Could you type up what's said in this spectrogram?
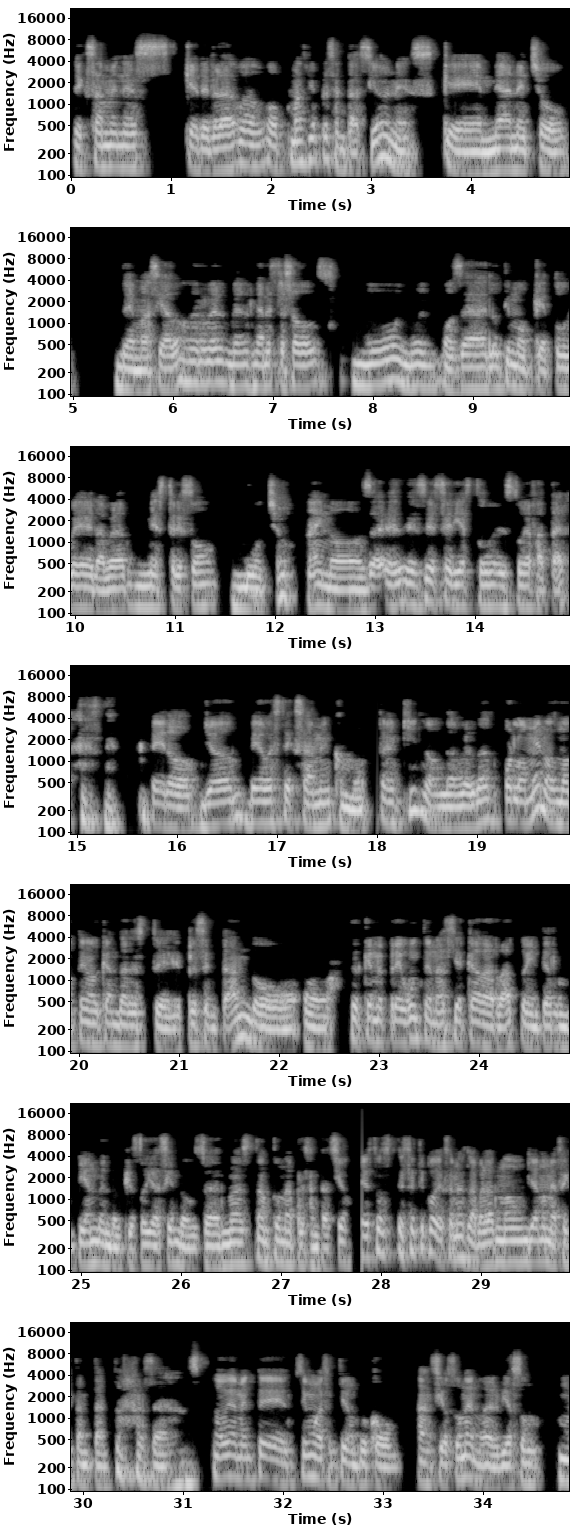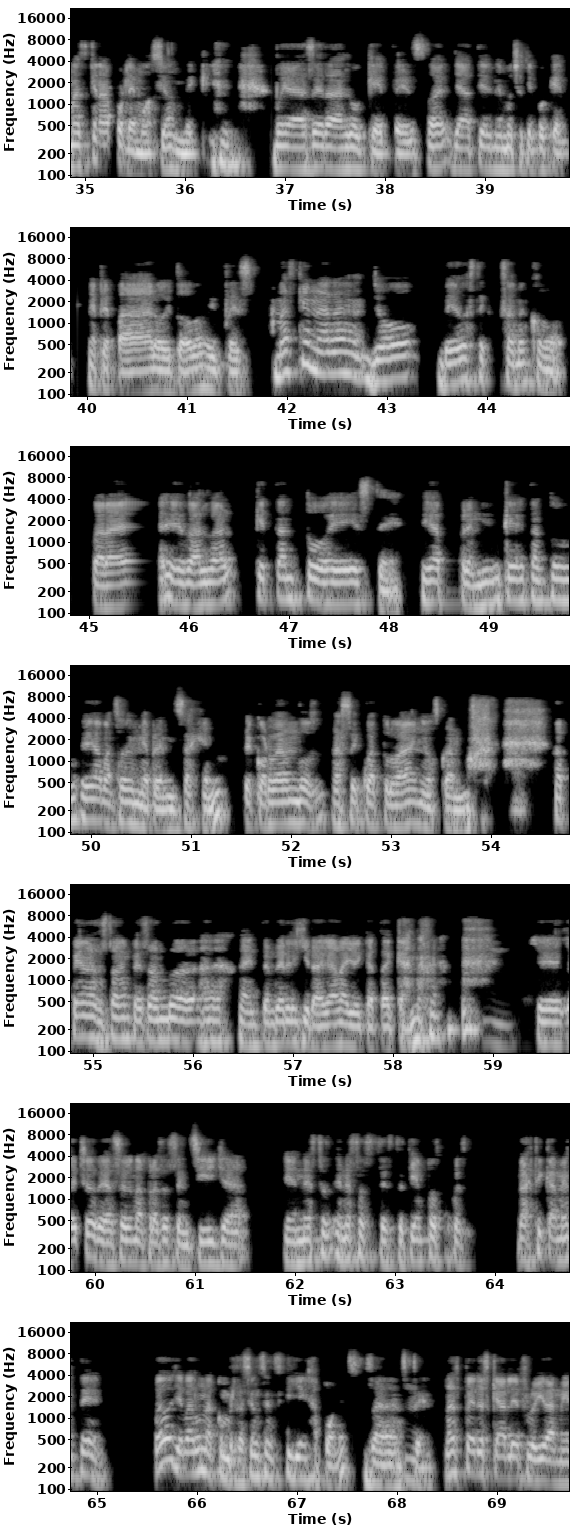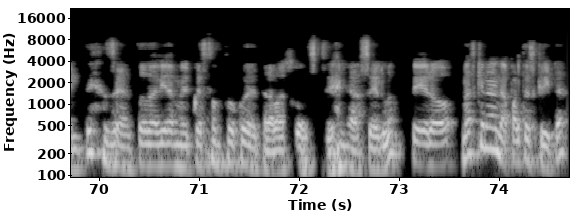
exámenes que de verdad, o, más bien presentaciones que me han hecho demasiado, me, han estresado muy, muy, o sea, el último que tuve, la verdad, me estresó mucho. Ay, no, o sea, ese, ese día estuve, estuve fatal. pero yo veo este examen como tranquilo, la verdad. Por lo menos no tengo que andar este presentando o, que me pregunten así a cada rato, interrumpiendo en lo que estoy haciendo. O sea, no es tanto una presentación. Estos, este tipo de exámenes, la verdad, no, ya no me afectan tanto. o sea, obviamente sí me voy a sentir un poco ansioso, nervioso, más que nada por la emoción de que voy a hacer algo que pues ya tiene mucho tiempo que me preparo y todo. Y pues, más que nada, yo veo este examen como para evaluar qué tanto he, este, he aprendido, qué tanto he avanzado en mi aprendizaje, ¿no? Recordando hace cuatro años cuando apenas estaba empezando a, entender el hiragana y el katakana. Mm. el hecho de hacer una frase sencilla en estos, en estos este, tiempos, pues prácticamente puedo llevar una conversación sencilla en japonés. O sea, este, no esperes que hable fluidamente. O sea, todavía me cuesta un poco de trabajo este, hacerlo. Pero más que nada en la parte escrita,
